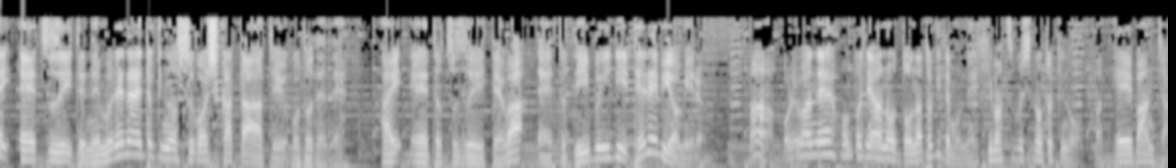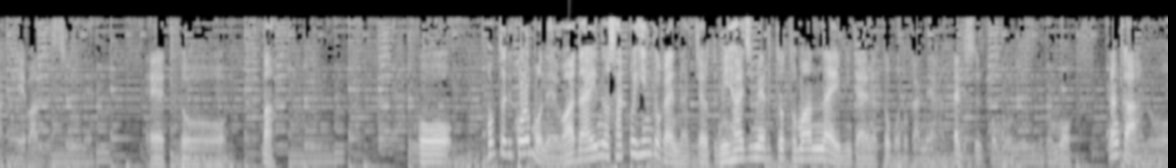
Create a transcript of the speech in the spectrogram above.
はい、えー、続いて眠れない時の過ごし方ということでね。はい、えーと、続いては、えーと、DVD、テレビを見る。まあ、これはね、本当にあの、どんな時でもね、暇つぶしの時の、まあ、定番っちゃ定番ですよね。えっ、ー、と、まあ、こう、本当にこれもね、話題の作品とかになっちゃうと見始めると止まんないみたいなところがね、あったりすると思うんですけども、なんかあの、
